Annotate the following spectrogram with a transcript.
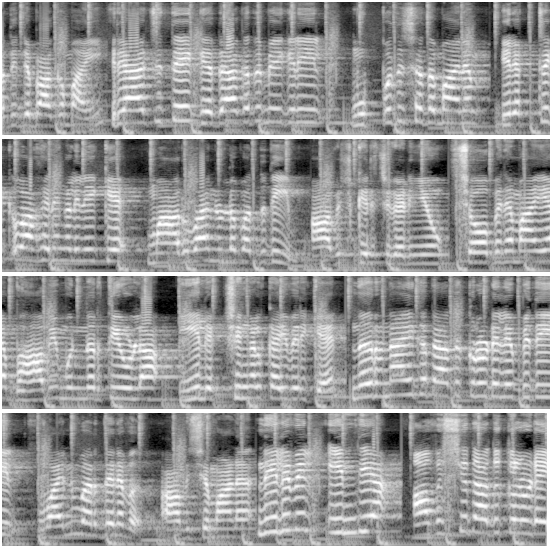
അതിന്റെ ഭാഗമായി രാജ്യത്തെ ഗതാഗത മേഖലയിൽ മുപ്പത് ശതമാനം ഇലക്ട്രിക് വാഹനങ്ങളിലേക്ക് മാറുവാനുള്ള പദ്ധതിയും ആവിഷ്കരിച്ചു കഴിഞ്ഞു. ശോഭനമായ ഭാവി മുൻനിർത്തിയുള്ള ഈ ലക്ഷ്യങ്ങൾ കൈവരിക്കാൻ നിർണായക ധാതുക്കളുടെ ലഭ്യതയിൽ വൻ വർധനവ് ആവശ്യമാണ്. നിലവിൽ ഇന്ത്യ അവശ്യ ധാതുക്കളുടെ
